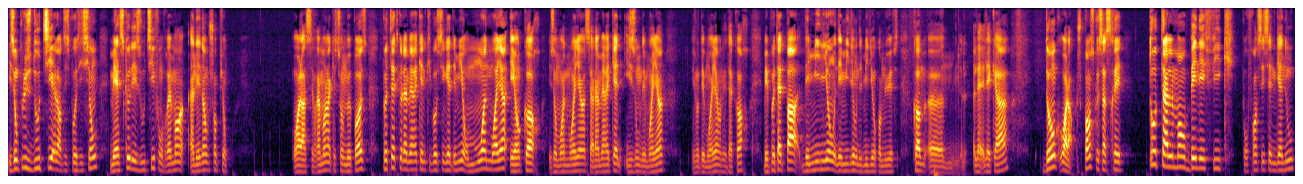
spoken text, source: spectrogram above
ils ont plus d'outils à leur disposition, mais est-ce que les outils font vraiment un énorme champion? Voilà, c'est vraiment la question que je me pose. Peut-être que l'American Kickboxing Academy ont moins de moyens, et encore, ils ont moins de moyens, c'est à l'américaine, ils ont des moyens. Ils ont des moyens, on est d'accord. Mais peut-être pas des millions, des millions, des millions comme l'UFC, comme euh, les, les KA. Donc voilà, je pense que ça serait totalement bénéfique pour Francis Ngannou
